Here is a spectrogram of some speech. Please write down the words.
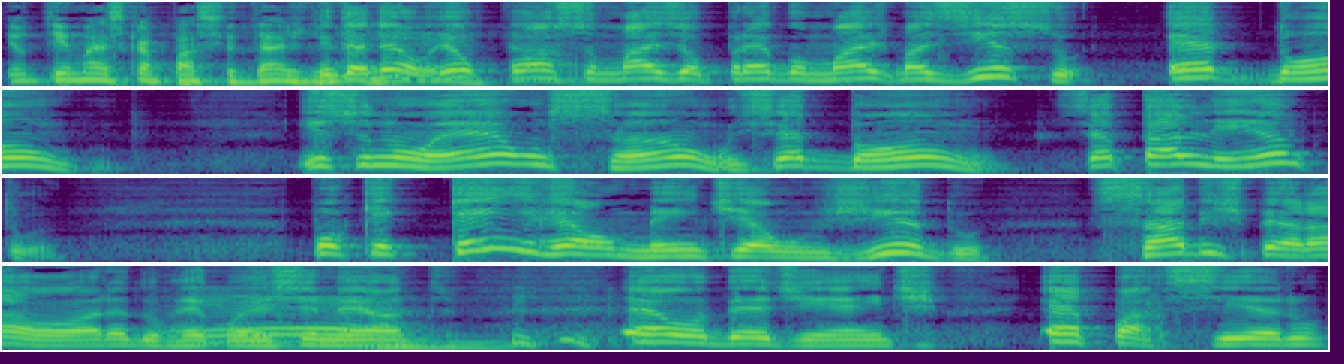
Eu tenho mais capacidade do Entendeu? que ele, eu então. posso mais, eu prego mais, mas isso é dom. Isso não é unção, isso é dom, isso é talento. Porque quem realmente é ungido sabe esperar a hora do reconhecimento, é, obediente, é parceiro,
